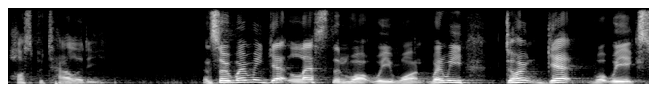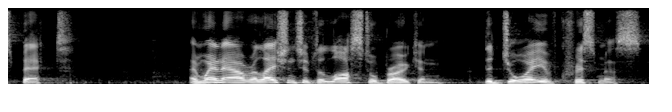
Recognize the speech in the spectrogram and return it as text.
hospitality. And so when we get less than what we want, when we don't get what we expect, and when our relationships are lost or broken, the joy of Christmas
